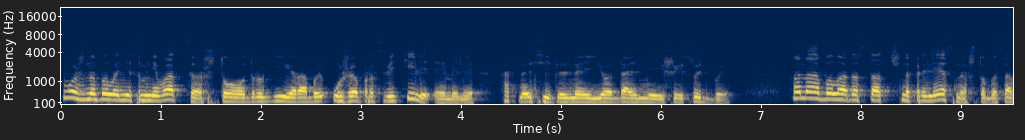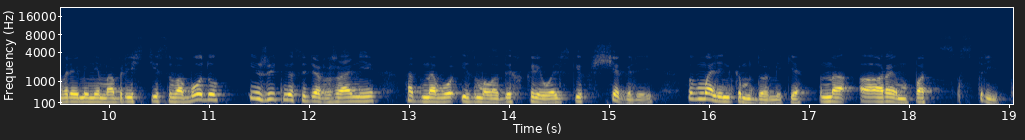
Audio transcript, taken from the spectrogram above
Можно было не сомневаться, что другие рабы уже просветили Эмили относительно ее дальнейшей судьбы. Она была достаточно прелестна, чтобы со временем обрести свободу и жить на содержании одного из молодых креольских щеголей в маленьком домике на Рэмпотс-стрит.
